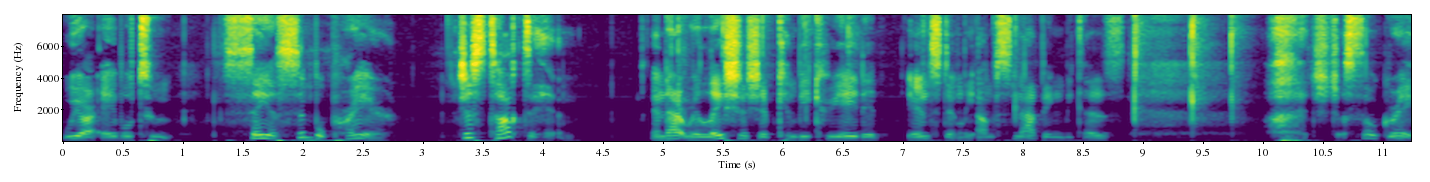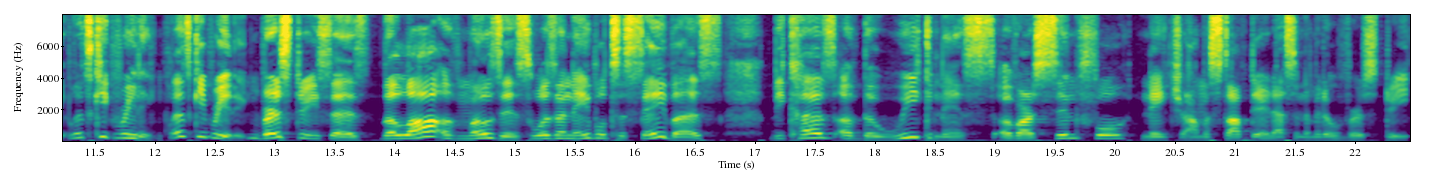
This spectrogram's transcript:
we are able to say a simple prayer. Just talk to him. And that relationship can be created instantly. I'm snapping because It's just so great. Let's keep reading. Let's keep reading. Verse 3 says, The law of Moses was unable to save us because of the weakness of our sinful nature. I'm going to stop there. That's in the middle of verse 3.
